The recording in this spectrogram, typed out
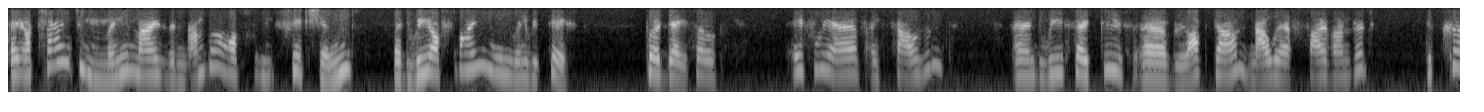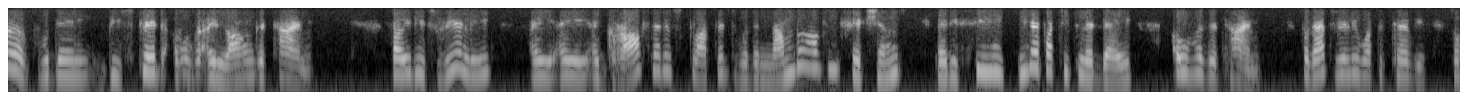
they are trying to minimize the number of infections that we are finding in when we test per day. So if we have a thousand and we say, please uh, lock down, now we have 500, the curve would then be spread over a longer time. So it is really a, a, a graph that is plotted with the number of infections that is seen in a particular day over the time. So that's really what the curve is. So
